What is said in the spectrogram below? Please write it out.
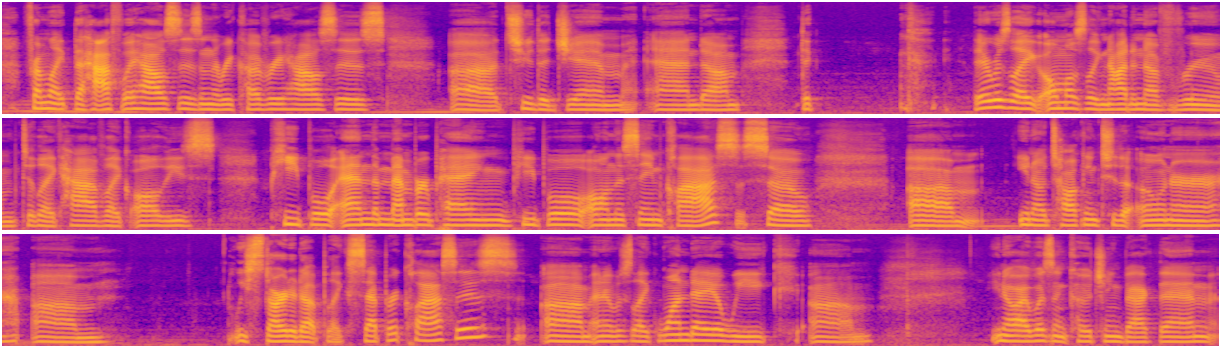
from like the halfway houses and the recovery houses uh, to the gym, and um, the there was like almost like not enough room to like have like all these people and the member paying people all in the same class. So um, you know, talking to the owner, um, we started up like separate classes, um, and it was like one day a week. Um, you know, I wasn't coaching back then,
